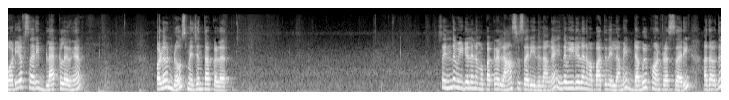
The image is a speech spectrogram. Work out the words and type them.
body of sari black கலருங்க balloon blouse magenta colour so இந்த வீடியோவில் நம்ம பார்க்குற லாஸ்ட் சாரீ இது தாங்க இந்த வீடியோவில் நம்ம பார்த்தது எல்லாமே டபுள் கான்ட்ராஸ்ட் சாரீ அதாவது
